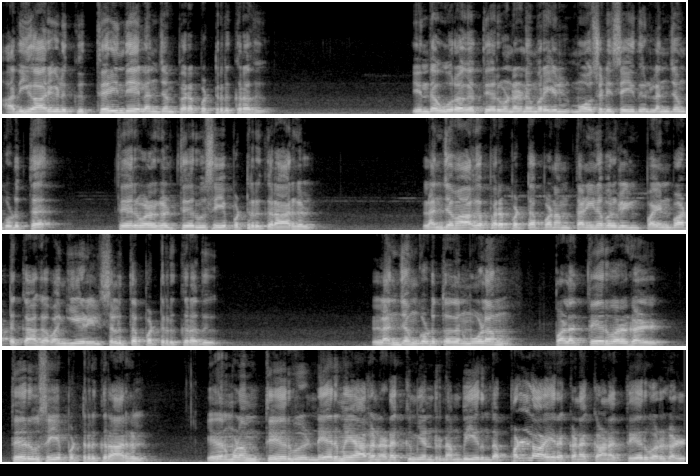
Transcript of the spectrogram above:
அதிகாரிகளுக்கு தெரிந்தே லஞ்சம் பெறப்பட்டிருக்கிறது. இந்த ஊரக தேர்வு நடைமுறையில் மோசடி செய்து லஞ்சம் கொடுத்த தேர்வர்கள் தேர்வு செய்யப்பட்டிருக்கிறார்கள். லஞ்சமாக பெறப்பட்ட பணம் தனிநபர்களின் பயன்பாட்டுக்காக வங்கிகளில் செலுத்தப்பட்டிருக்கிறது. லஞ்சம் கொடுத்ததன் மூலம் பல தேர்வர்கள் தேர்வு செய்யப்பட்டிருக்கிறார்கள். இதன் மூலம் தேர்வு நேர்மையாக நடக்கும் என்று நம்பியிருந்த பல்லாயிரக்கணக்கான தேர்வர்கள்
